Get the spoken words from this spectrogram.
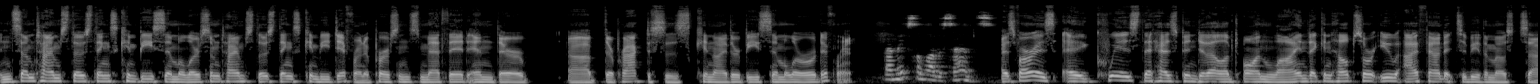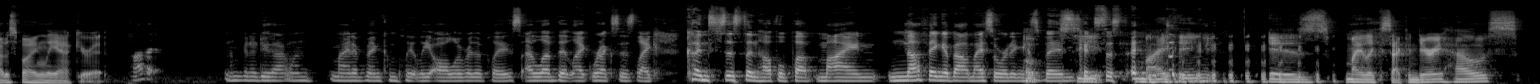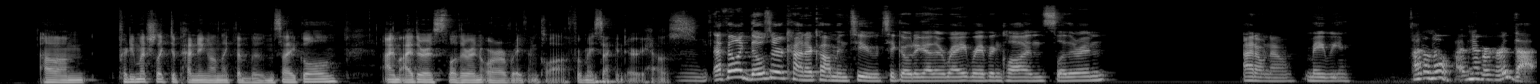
And sometimes those things can be similar, sometimes those things can be different. A person's method and their uh, their practices can either be similar or different. that makes a lot of sense. As far as a quiz that has been developed online that can help sort you, I found it to be the most satisfyingly accurate. Love it. I'm gonna do that one. Mine have been completely all over the place. I love that like Rex is like consistent Hufflepuff. Mine, nothing about my sorting has Oh, been see, consistent. my thing is my like secondary house. Um, pretty much like depending on like the moon cycle, I'm either a Slytherin or a Ravenclaw for my secondary house. I feel like those are kind of common too to go together, right? Ravenclaw and Slytherin. I don't know. Maybe I don't know. I've never heard that.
